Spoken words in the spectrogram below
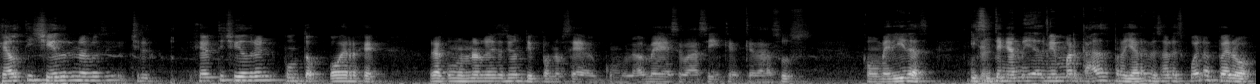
Healthy Children, algo así, chil- healthychildren.org. Era como una organización tipo, no sé, como la OMS, va así, que, que da sus como medidas. Y sí tenían medidas bien marcadas para ya regresar a la escuela, pero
